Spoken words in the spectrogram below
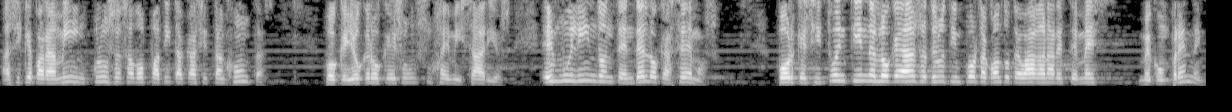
Así que para mí incluso esas dos patitas casi están juntas, porque yo creo que son sus emisarios. Es muy lindo entender lo que hacemos, porque si tú entiendes lo que haces, a ti no te importa cuánto te va a ganar este mes. ¿Me comprenden?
